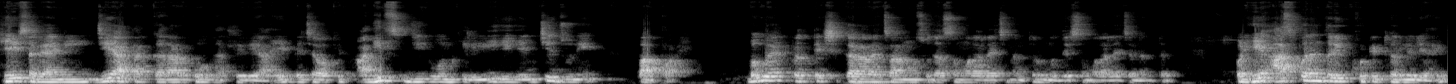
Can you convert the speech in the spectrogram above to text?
हे सगळ्यांनी जे आता करार हो घातलेले आहेत त्याच्या बाबतीत आधीच जी दोन केलेली हे यांचे जुने पाप आहे. बघूयात प्रत्यक्ष कराराचा मसुदा समोर आल्याच्यानंतर मुद्दे समोर आल्याच्यानंतर. पण हे आजपर्यंत तरी खोटे ठरलेले आहेत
